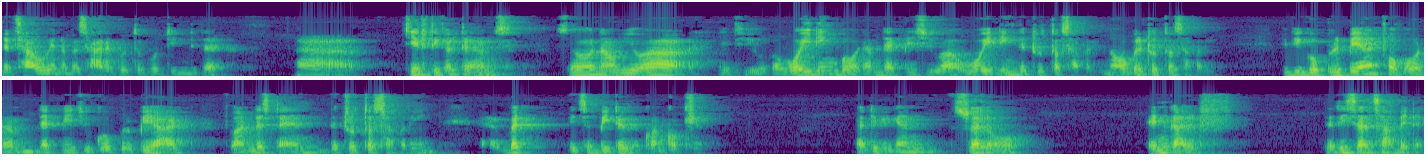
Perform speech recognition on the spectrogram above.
That's how Venerable Sariputta put into the uh, theoretical terms. So now you are, if you avoiding boredom, that means you are avoiding the truth of suffering, noble truth of suffering. If you go prepared for boredom, that means you go prepared to understand the truth of suffering, but it's a bitter concoction. But if you can swallow, engulf, the results are better.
